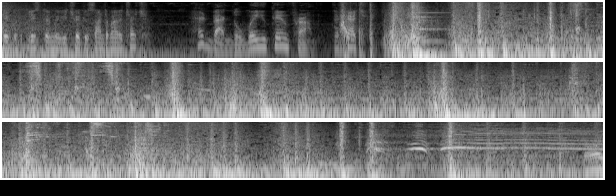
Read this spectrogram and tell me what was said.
Hey, could you please tell me which way to Santa Maria Church? Head back the way you came from. The catch. बोल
